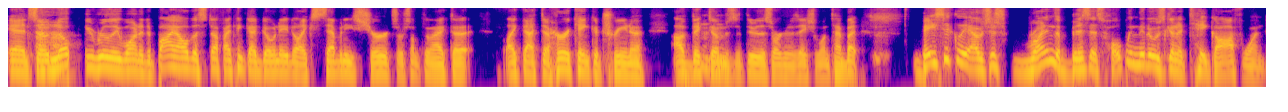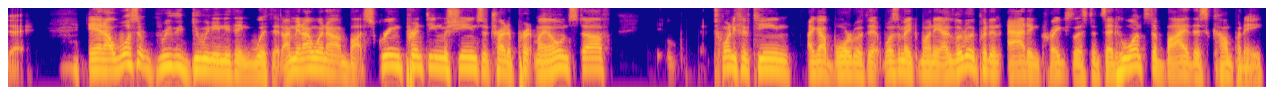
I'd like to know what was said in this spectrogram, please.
And so uh-huh. nobody really wanted to buy all this stuff. I think I donated like 70 shirts or something like that, like that to Hurricane Katrina uh, victims mm-hmm. through this organization one time. But basically, I was just running the business, hoping that it was going to take off one day. And I wasn't really doing anything with it. I mean, I went out and bought screen printing machines to try to print my own stuff. 2015, I got bored with it, wasn't making money. I literally put an ad in Craigslist and said, Who wants to buy this company?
